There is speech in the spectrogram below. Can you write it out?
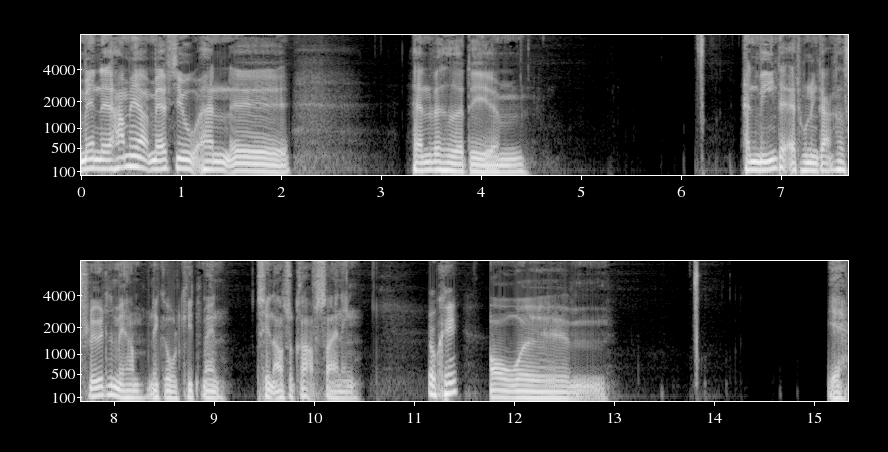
men øh, ham her, Matthew, han, øh, han, hvad hedder det, øh, han mente, at hun engang havde flyttet med ham, Nicole Kidman, til en autografsigning. Okay. Og øh, ja,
